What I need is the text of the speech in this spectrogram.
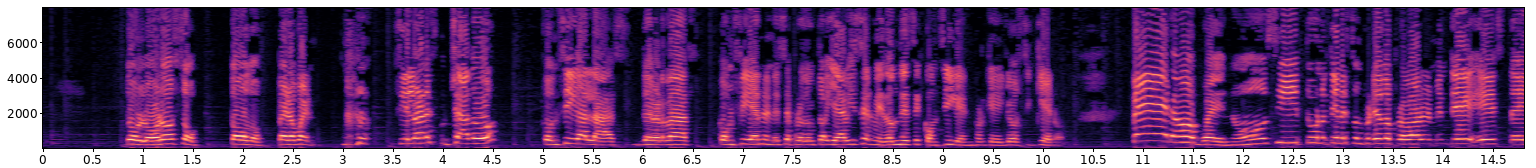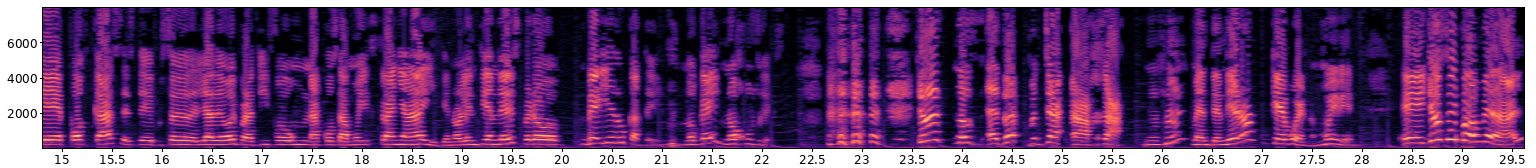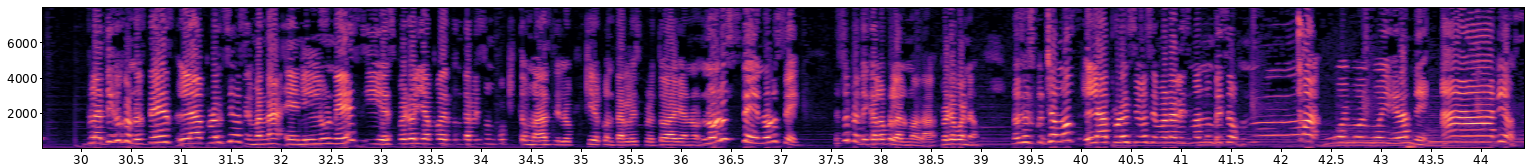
doloroso todo. Pero bueno, si lo han escuchado, consígalas, de verdad, confíen en ese producto y avísenme dónde se consiguen porque yo sí quiero. Pero bueno, si tú no tienes un periodo, probablemente este podcast, este episodio del día de hoy para ti fue una cosa muy extraña y que no le entiendes, pero ve y edúcate, ¿ok? No juzgues. yo los, ajá, ¿me entendieron? Qué bueno, muy bien. Eh, yo soy Pau Medal, platico con ustedes la próxima semana, el lunes, y espero ya poder contarles un poquito más de lo que quiero contarles, pero todavía no. No lo sé, no lo sé. Esto platicarlo con la almohada. Pero bueno, nos escuchamos la próxima semana. Les mando un beso muy, muy, muy grande. Adiós.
